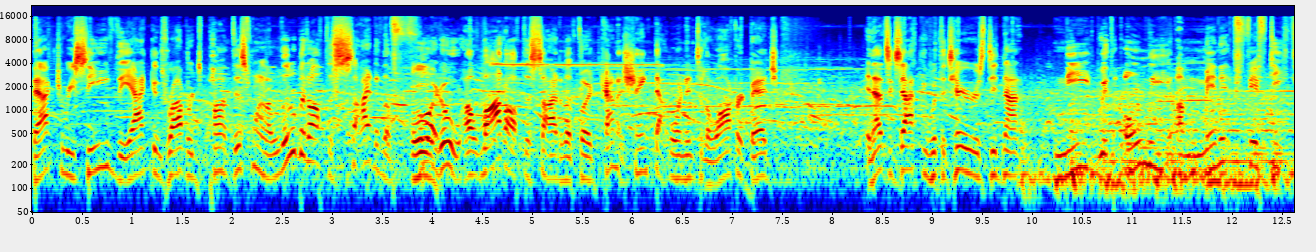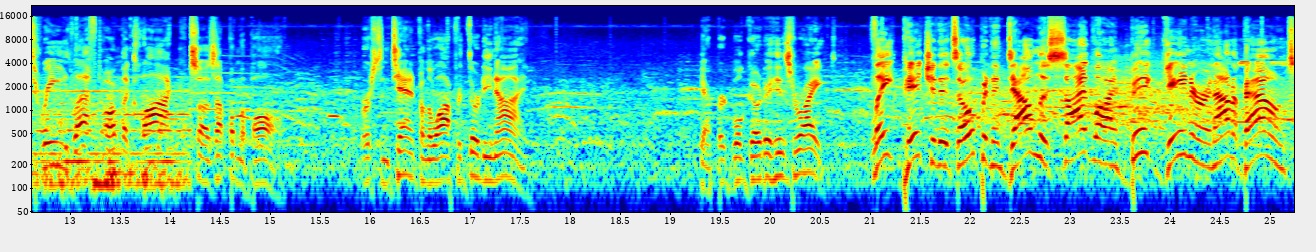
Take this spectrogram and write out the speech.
back to receive the Atkins Roberts punt. This one a little bit off the side of the foot. Ooh, a lot off the side of the foot. Kind of shanked that one into the Wofford bench. And that's exactly what the Terriers did not need with only a minute 53 left on the clock. So it's up on the ball. First and 10 from the Wofford 39. Shepard will go to his right. Late pitch and it's open and down the sideline. Big gainer and out of bounds.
